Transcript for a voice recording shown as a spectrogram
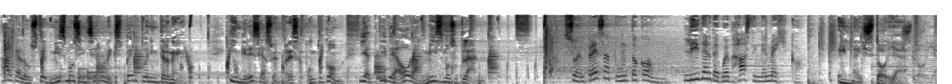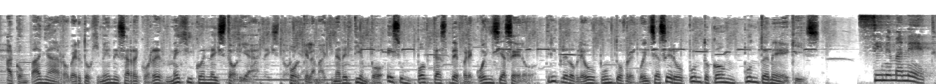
hágalo usted mismo sin ser un experto en Internet. Ingrese a suempresa.com y active ahora mismo su plan. Suempresa.com, líder de web hosting en México. En la historia. Acompaña a Roberto Jiménez a recorrer México en la historia. Porque La Máquina del Tiempo es un podcast de frecuencia cero. www.frecuenciacero.com.mx. Cinemanet.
